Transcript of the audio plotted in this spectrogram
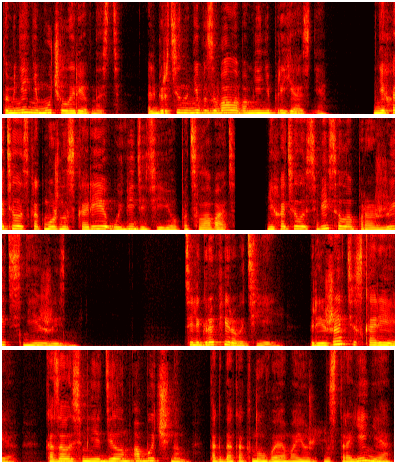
то меня не мучила ревность. Альбертина не вызывала во мне неприязни. Мне хотелось как можно скорее увидеть ее, поцеловать. Мне хотелось весело прожить с ней жизнь. Телеграфировать ей: "Приезжайте скорее", казалось мне делом обычным, тогда как новое мое настроение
